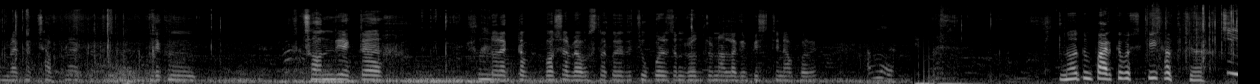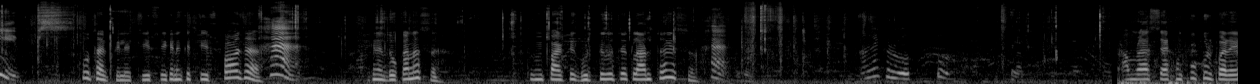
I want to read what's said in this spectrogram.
আমরা একটা ছাপড়া একটা দেখুন ছন দিয়ে একটা সুন্দর একটা বসার ব্যবস্থা করে দিচ্ছি। উপরে যেন রৌদ্র না লাগে বৃষ্টি না পড়ে। তুমি পার্কে বসে কি খাচ্ছ? চিপস কোথায় পেলে? চিপস? এখানে কি চিপস পাওয়া যায়? হ্যাঁ। এখানে দোকান আছে? তুমি পার্কে ঘুরতে ঘুরতে ক্লান্ত হয়ে গেছো? হ্যাঁ। অনেক রোদ তো। আমরা আছি এখন পুকুর পাড়ে।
